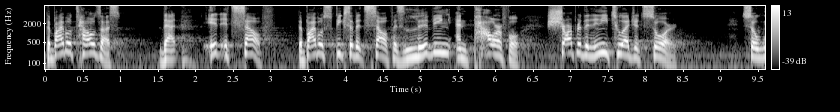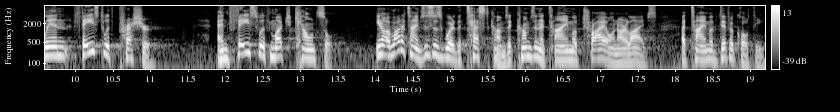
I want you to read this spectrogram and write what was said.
The Bible tells us that it itself, the Bible speaks of itself as living and powerful, sharper than any two edged sword. So, when faced with pressure and faced with much counsel, you know, a lot of times this is where the test comes. It comes in a time of trial in our lives, a time of difficulty.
